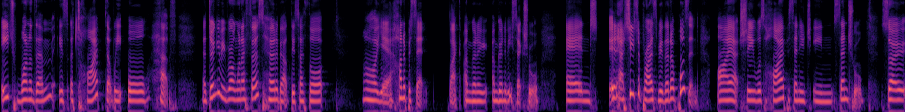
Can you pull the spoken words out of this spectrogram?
each one of them is a type that we all have. Now, don't get me wrong, when I first heard about this, I thought, oh, yeah, 100%. Like, I'm going to, I'm going to be sexual. And it actually surprised me that it wasn't. I actually was higher percentage in sensual. So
